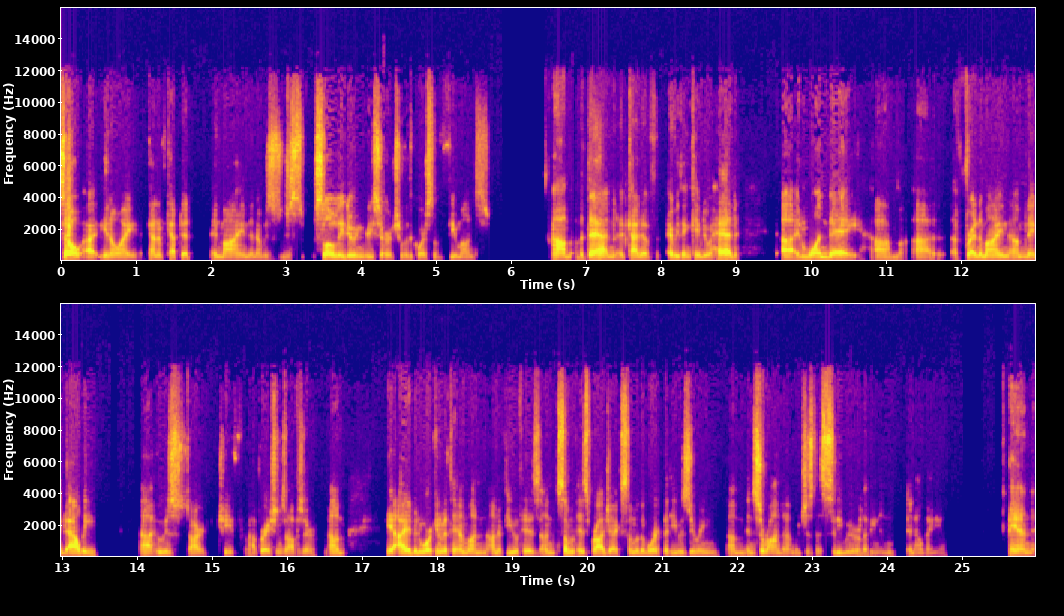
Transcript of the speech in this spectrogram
so uh, you know i kind of kept it in mind and i was just slowly doing research over the course of a few months. Um, but then it kind of everything came to a head uh, in one day. Um, uh, a friend of mine um, named albie uh, who is our chief operations officer um, yeah, I had been working with him on on a few of his on some of his projects, some of the work that he was doing um, in Saranda, which is the city we were living in in Albania. And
